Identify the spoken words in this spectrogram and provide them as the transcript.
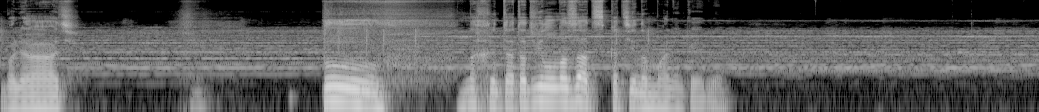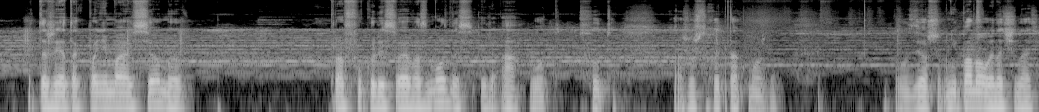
Блять. Нахрен ты отодвинул назад, скотина маленькая, блин. Это же, я так понимаю, все, мы профукали свою возможность. Или... А, вот, фото. Хорошо, что хоть так можно. Вот сделать, чтобы не по новой начинать.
